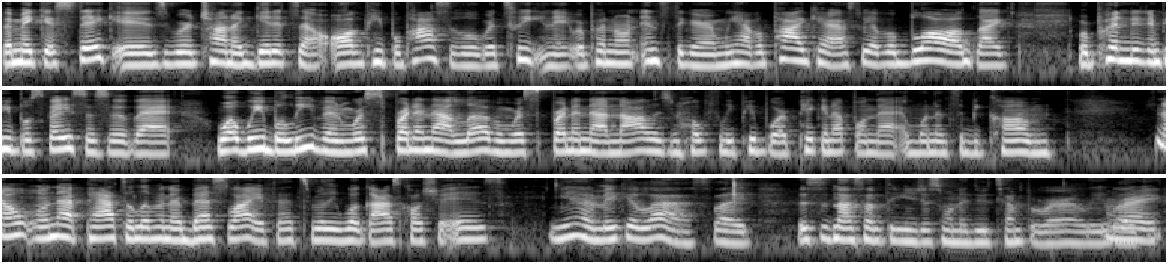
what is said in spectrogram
The make it stick is we're trying to get it to all the people possible. We're tweeting it, we're putting it on Instagram, we have a podcast, we have a blog. Like, we're putting it in people's faces so that what we believe in, we're spreading that love and we're spreading that knowledge. And hopefully people are picking up on that and wanting to become, you know, on that path to living their best life. That's really what goddess culture is. Yeah, make it last. Like this is not something you just want to do temporarily. Like, Right.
